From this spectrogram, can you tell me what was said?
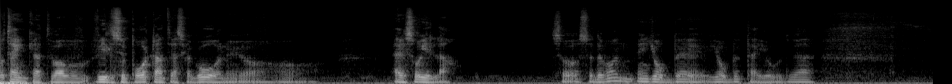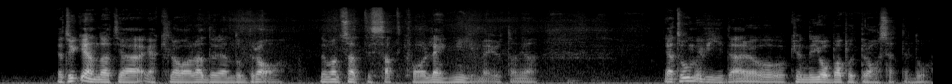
och tänka att vad vill supporten att jag ska gå nu och, och är det så illa? Så, så det var en, en jobbig, jobbig period. Jag, jag tycker ändå att jag, jag klarade det ändå bra. Det var inte så att det satt kvar länge i mig utan jag jag tog mig vidare och kunde jobba på ett bra sätt ändå.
